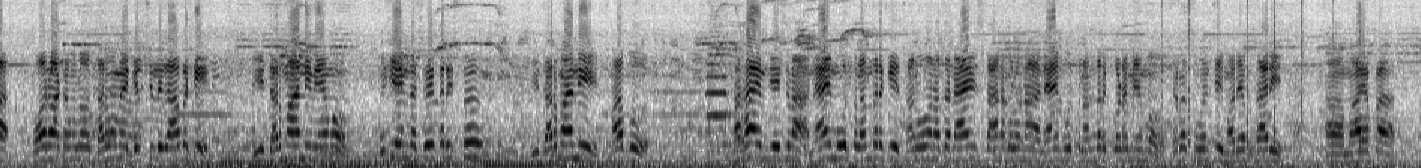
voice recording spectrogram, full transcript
పోరాటంలో ధర్మమే గెలిచింది కాబట్టి ఈ ధర్మాన్ని మేము విజయంగా స్వీకరిస్తూ ఈ ధర్మాన్ని మాకు సహాయం చేసిన న్యాయమూర్తులందరికీ సర్వోన్నత న్యాయస్థానంలో ఉన్న న్యాయమూర్తులందరికీ కూడా మేము శిరస్సు ఉంచి మరొకసారి మా యొక్క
